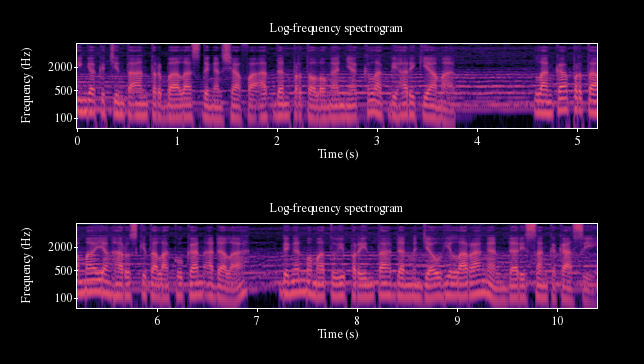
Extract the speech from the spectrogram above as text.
hingga kecintaan terbalas dengan syafaat dan pertolongannya kelak di hari kiamat? Langkah pertama yang harus kita lakukan adalah, dengan mematuhi perintah dan menjauhi larangan dari sang kekasih.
